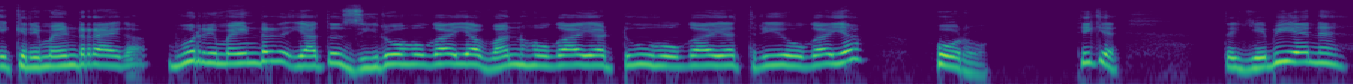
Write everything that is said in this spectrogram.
एक रिमाइंडर आएगा। वो रिमाइंडर या तो ज़ीरो होगा, या वन होगा, या टू होगा, या थ्री होगा, या फोर होगा। ठीक है? तो ये भी एन है।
